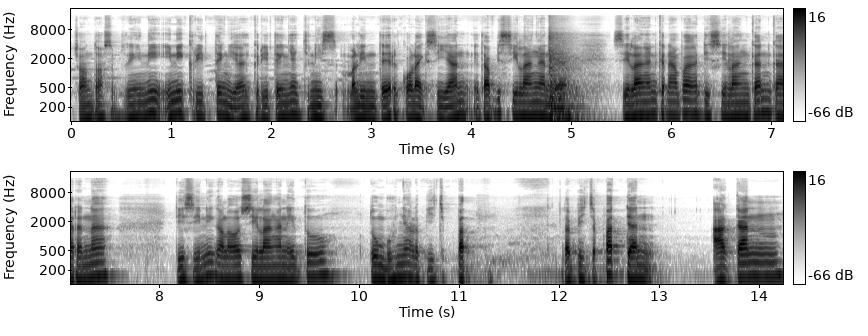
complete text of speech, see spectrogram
Contoh seperti ini Ini keriting ya. Keritingnya jenis melintir koleksian eh, Tapi silangan ya. Silangan kenapa disilangkan? Karena di sini kalau silangan itu Tumbuhnya lebih cepat. Lebih cepat dan akan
